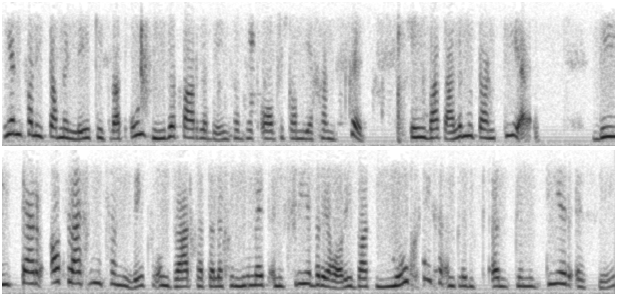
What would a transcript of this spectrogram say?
een van die tamaletjies wat ons nuwe parlement van Suid-Afrika mee gaan sit en wat hulle moet hanteer. Die ter aflegging van die wetsontwerp wat hulle genoem het in Februarie wat nog nie geïmplementeer is nie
